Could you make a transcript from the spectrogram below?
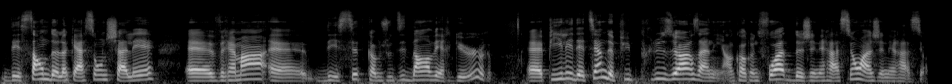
des centres de location de chalets, vraiment des sites, comme je vous dis, d'envergure. Euh, puis ils les détiennent depuis plusieurs années, encore une fois, de génération à génération.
